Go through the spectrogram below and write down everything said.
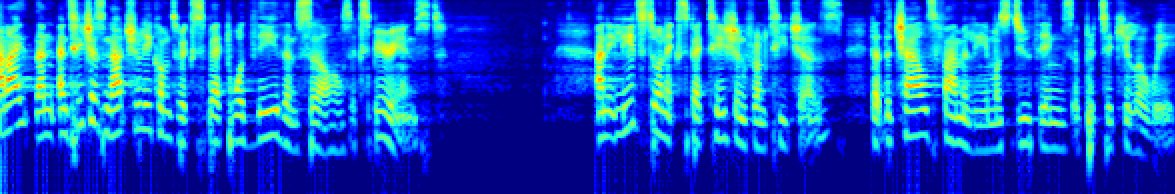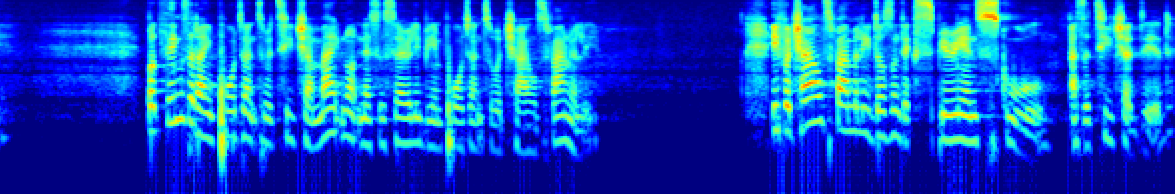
And, I, and, and teachers naturally come to expect what they themselves experienced. And it leads to an expectation from teachers that the child's family must do things a particular way. But things that are important to a teacher might not necessarily be important to a child's family. If a child's family doesn't experience school as a teacher did,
